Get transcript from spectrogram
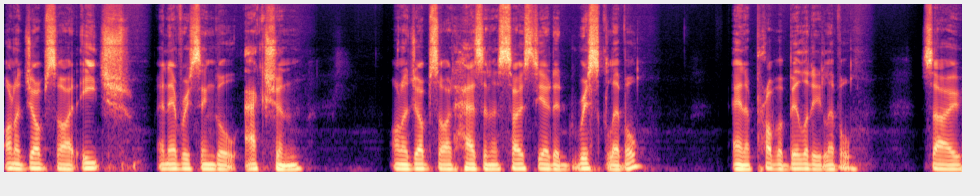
on a job site, each and every single action on a job site has an associated risk level and a probability level. So,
